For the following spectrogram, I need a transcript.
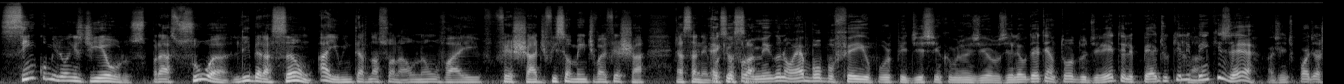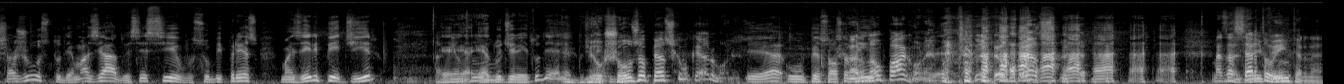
5 milhões de euros para sua liberação, aí o Internacional não vai fechar, dificilmente vai fechar essa negociação. É que o Flamengo não é bobo feio por pedir 5 milhões de euros. Ele é o detentor do direito, ele pede o que ele claro. bem quiser. A gente pode achar justo, demasiado, excessivo, subpreço, mas ele pedir tá é, é, é, do direito dele. É do direito shows eu peço que eu quero, mano. É, o pessoal Os também... não pagam, né? eu peço. mas acerta mas, o Inter, né?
